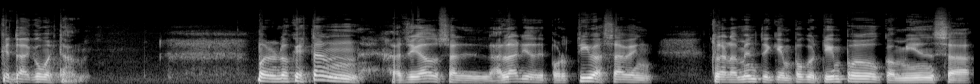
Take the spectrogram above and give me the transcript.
¿Qué tal? ¿Cómo están? Bueno, los que están allegados al, área deportiva saben claramente que en poco tiempo comienza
